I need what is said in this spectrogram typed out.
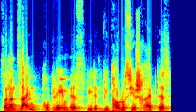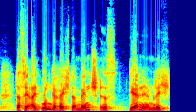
sondern sein Problem ist, wie, wie Paulus hier schreibt, ist, dass er ein ungerechter Mensch ist, der nämlich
